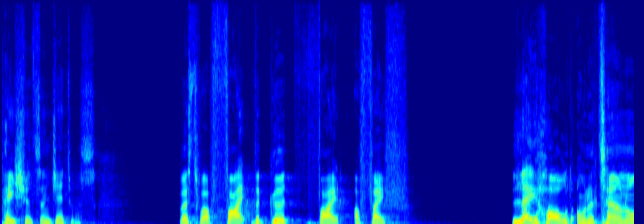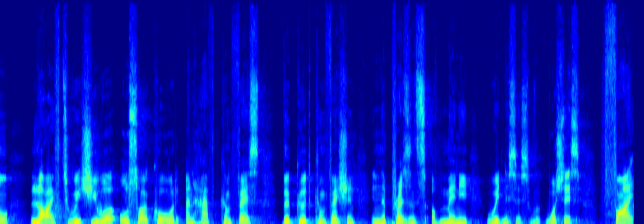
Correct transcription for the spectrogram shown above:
patience, and gentleness. Verse 12 Fight the good fight of faith. Lay hold on eternal life to which you were also called and have confessed the good confession in the presence of many witnesses. Watch this. Fight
